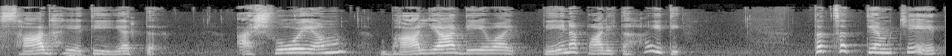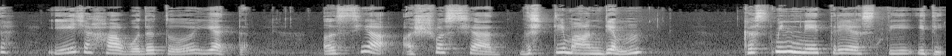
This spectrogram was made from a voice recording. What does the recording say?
साधयति यत् अश्वोऽयं बाल्यादेव तेन पालितः इति। तत्सत्यं चेत् एषः वदतु यत् अस्य अश्वस्य दृष्टिमान्द्यं कस्मिन् नेत्रे अस्ति इति।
